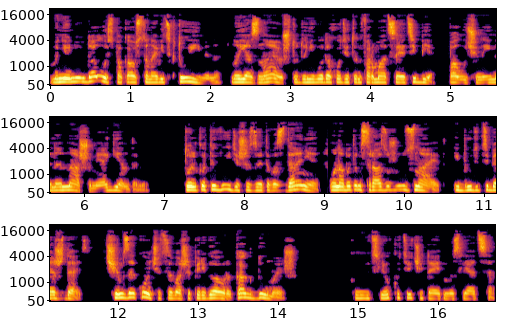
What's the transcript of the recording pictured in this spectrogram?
Мне не удалось пока установить, кто именно, но я знаю, что до него доходит информация о тебе, полученная именно нашими агентами. Только ты выйдешь из этого здания, он об этом сразу же узнает и будет тебя ждать. Чем закончатся ваши переговоры, как думаешь? Клод с легкостью читает мысли отца.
